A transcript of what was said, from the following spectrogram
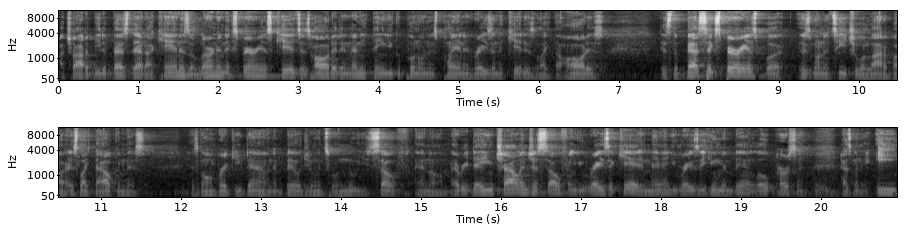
I try to be the best dad I can. It's a learning experience. Kids is harder than anything you could put on this planet. Raising a kid is like the hardest. It's the best experience, but it's going to teach you a lot about It's like the alchemist. It's going to break you down and build you into a new yourself. And um, every day you challenge yourself and you raise a kid, man. You raise a human being, a little person that's going to eat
